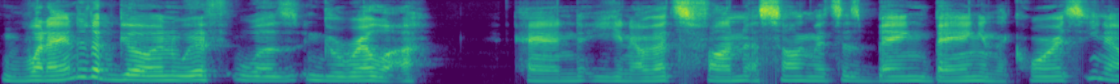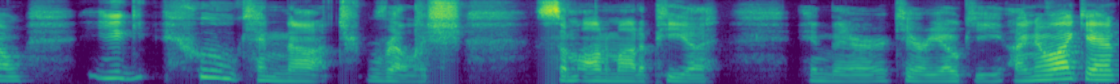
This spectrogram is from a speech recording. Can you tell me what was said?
what I ended up going with was Gorilla. And, you know, that's fun. A song that says bang bang in the chorus. You know, you, who cannot relish some onomatopoeia in their karaoke? I know I can't.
